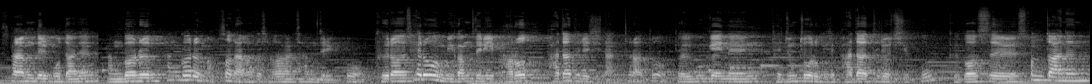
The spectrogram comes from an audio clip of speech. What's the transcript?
사람들보다는 한 걸음 한 걸음 앞서 나가서 작업하는 사람들이 있고 그런 새로운 미감들이 바로 받아들여지지 않더라도 결국에는 대중적으로 이제 받아들여지고 그것을 선도하는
